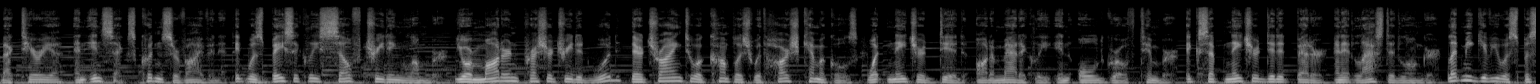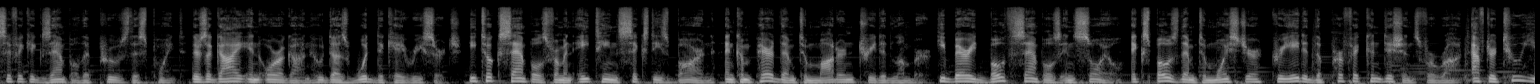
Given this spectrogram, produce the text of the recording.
bacteria, and insects couldn't survive in it. It was basically self-treating lumber. Your modern pressure-treated wood, they're trying to accomplish with harsh chemicals what nature did automatically in old-growth timber. Except nature did it better and it lasted longer. Let me give you a specific example that proves this point. There's a guy in Oregon who does wood decay research. He took samples from an 1860s barn and compared them to modern treated lumber. He buried both samples in soil, exposed them to moisture, created the perfect conditions for rot. After two years,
